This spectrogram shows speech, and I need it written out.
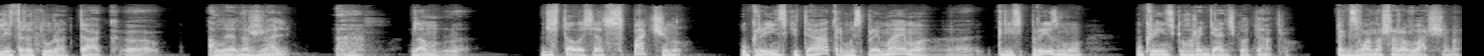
література так. Е, Але, на жаль, е, нам дісталося в спадщину український театр, ми сприймаємо е, крізь призму українського радянського театру, так звана Шароварщина,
